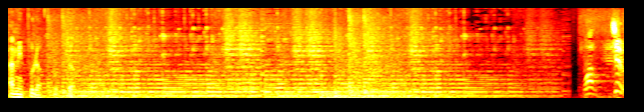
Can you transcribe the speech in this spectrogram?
আমি পুলক গুপ্ত One, two.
